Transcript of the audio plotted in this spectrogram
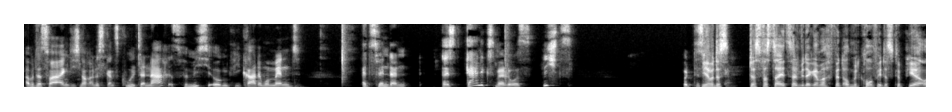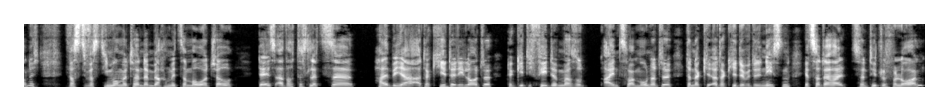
Aber das war eigentlich noch alles ganz cool. Danach ist für mich irgendwie, gerade im Moment, als wenn dann Da ist gar nichts mehr los. Nichts. Ja, aber das, das, was da jetzt halt wieder gemacht wird, auch mit Kofi, das kapiere ich auch nicht. Was, was die momentan da machen mit Samoa Joe, der ist einfach das letzte halbe Jahr, attackiert er die Leute, dann geht die Fehde mal so ein, zwei Monate, dann attackiert er wieder die nächsten. Jetzt hat er halt seinen Titel verloren.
